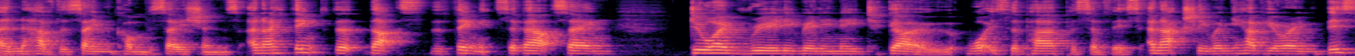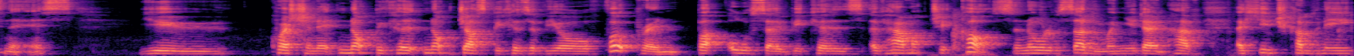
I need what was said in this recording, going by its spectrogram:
and have the same conversations. And I think that that's the thing. It's about saying, do I really, really need to go? What is the purpose of this? And actually, when you have your own business, you question it not because not just because of your footprint but also because of how much it costs and all of a sudden when you don't have a huge company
